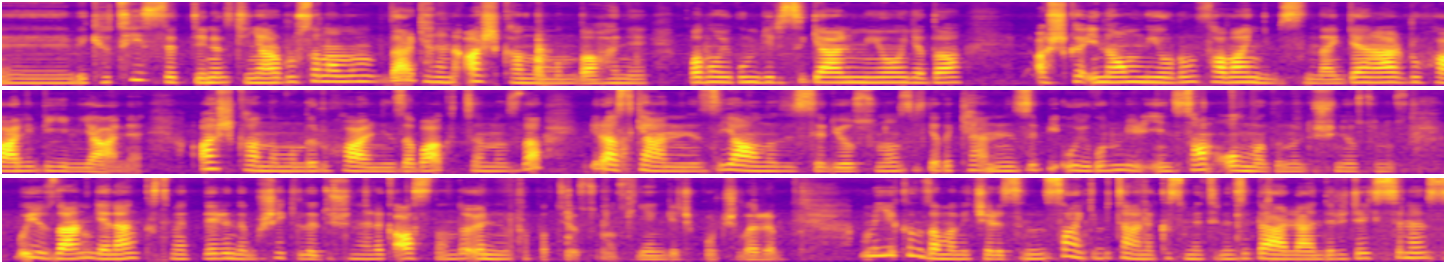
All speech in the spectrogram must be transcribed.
Ee, ve kötü hissettiğiniz için yani ruhsal anlamda derken hani aşk anlamında hani bana uygun birisi gelmiyor ya da aşka inanmıyorum falan gibisinden genel ruh hali değil yani. Aşk anlamında ruh halinize baktığınızda biraz kendinizi yalnız hissediyorsunuz ya da kendinizi bir uygun bir insan olmadığını düşünüyorsunuz. Bu yüzden gelen kısmetlerin de bu şekilde düşünerek aslında önünü kapatıyorsunuz yengeç burçları. Ama yakın zaman içerisinde sanki bir tane kısmetinizi değerlendireceksiniz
